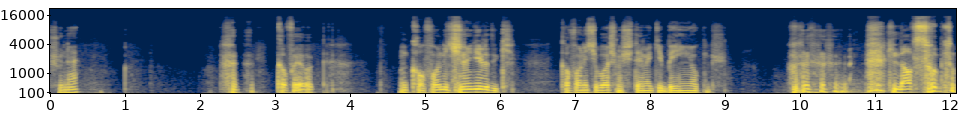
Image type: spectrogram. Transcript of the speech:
Şu ne? Kafaya bak. Kafanın içine girdik. Kafanın içi boşmuş. Demek ki beyin yokmuş. Laf soktum.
